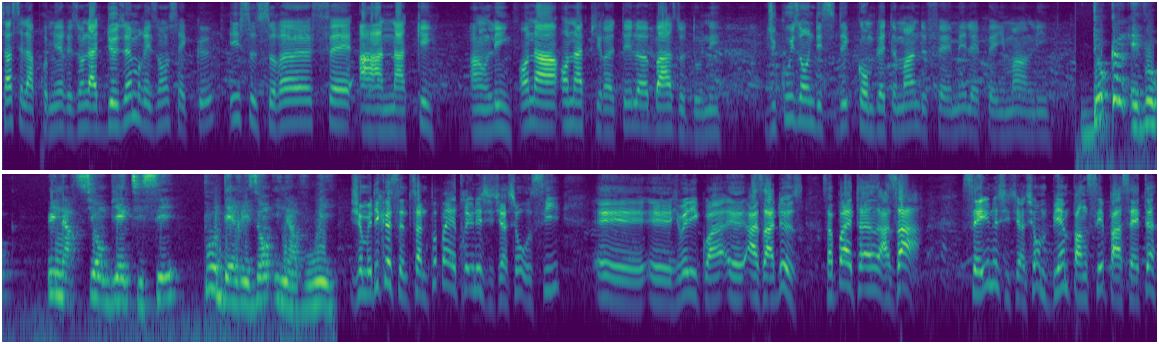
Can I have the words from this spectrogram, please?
Ça, c'est la première raison. La deuxième raison, c'est qu'ils se seraient fait arnaquer en ligne. On a, on a piraté leur base de données. Du coup, ils ont décidé complètement de fermer les paiements en ligne. D'aucuns évoquent une action bien tissée pour des raisons inavouées. Je me dis que ça ne peut pas être une situation aussi, euh, euh, je vais dire quoi, euh, hasardeuse. Ça peut être un hasard. C'est une situation bien pensée par certains.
